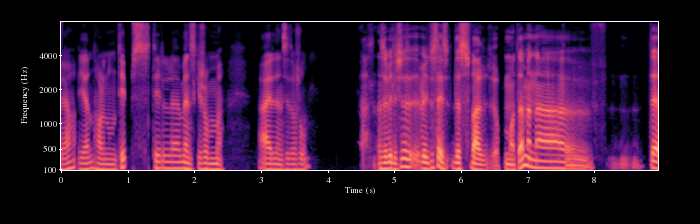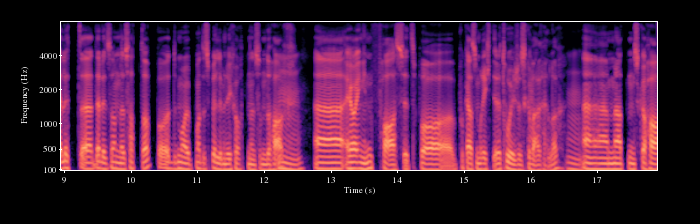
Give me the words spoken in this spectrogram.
ja, igjen, har du noen tips til eh, mennesker som er i den situasjonen? Altså, jeg vil ikke, vil ikke si dessverre, på en måte, men uh, det, er litt, eh, det er litt sånn det er satt opp, og du må jo på en måte spille med de kortene som du har. Mm, jeg har ingen fasit på, på hva som er riktig, det tror jeg ikke det skal være heller. mm, men at en skal ha,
